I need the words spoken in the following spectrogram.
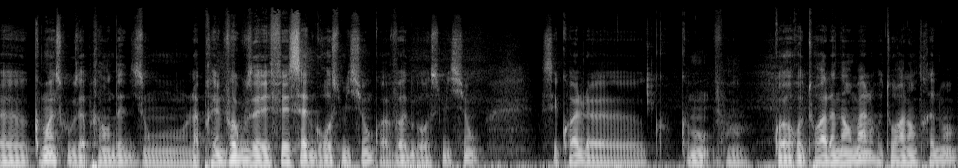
Euh, comment est-ce que vous appréhendez, disons, l'après une fois que vous avez fait cette grosse mission, quoi, votre grosse mission, c'est quoi le, comment, quoi, retour à la normale, retour à l'entraînement?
